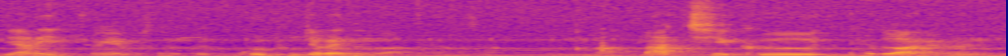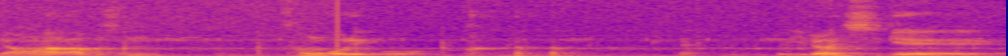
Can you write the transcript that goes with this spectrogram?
이 안에 일종의 무슨 그 골품제가 있는 것 같아요. 항상. 아, 마치 그 태도 안에는 영화가 무슨 성골이고 네? 뭐 이런 식의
